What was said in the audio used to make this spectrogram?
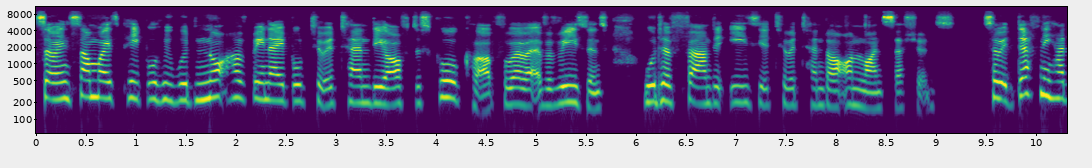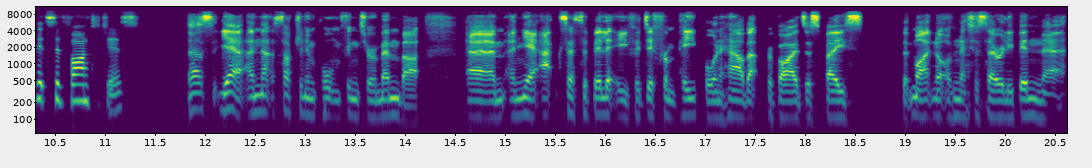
So, in some ways, people who would not have been able to attend the after school club for whatever reasons would have found it easier to attend our online sessions. So, it definitely had its advantages. That's yeah, and that's such an important thing to remember. Um, and yeah, accessibility for different people and how that provides a space that might not have necessarily been there.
